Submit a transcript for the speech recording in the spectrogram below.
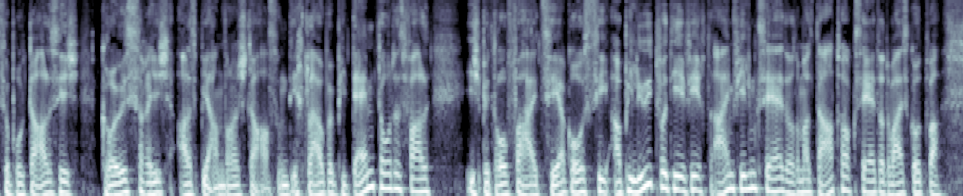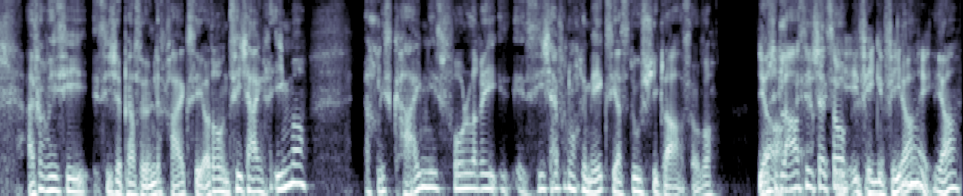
so brutal es ist, grösser ist als bei anderen Stars. Und ich glaube, bei dem Todesfall ist die Betroffenheit sehr groß gewesen. Auch bei Leuten, die vielleicht einen Film gesehen haben oder mal Tatort gesehen oder weiß Gott was. Einfach wie sie, sie ist eine Persönlichkeit gewesen, oder? Und sie ist eigentlich immer ein bisschen geheimnisvollere. Es ist einfach noch ein bisschen mehr als Duscheglas, oder? Ja, Glas ist ja so. Ich finde Film ja, nicht. Ja,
